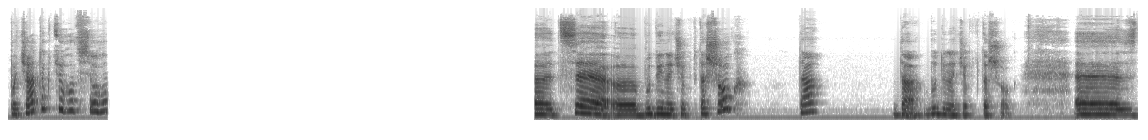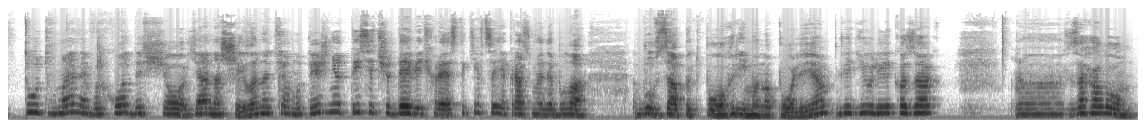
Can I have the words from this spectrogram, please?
початок цього всього. Це будиночок пташок. Та? Да, будиночок пташок. Е, Тут в мене виходить, що я нашила на цьому тижні 1009 хрестиків. Це якраз в мене була, був запит по грі Монополія від Юлії Козак. Е, Загалом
